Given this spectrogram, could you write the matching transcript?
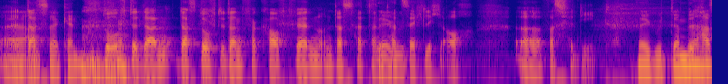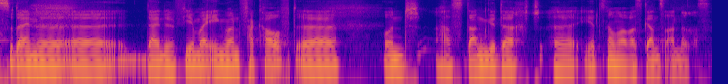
äh, das zu erkennen. Durfte dann, das durfte dann verkauft werden und das hat dann Sehr tatsächlich gut. auch äh, was verdient. Sehr gut. Dann hast du deine, äh, deine Firma irgendwann verkauft äh, und hast dann gedacht, äh, jetzt nochmal was ganz anderes.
